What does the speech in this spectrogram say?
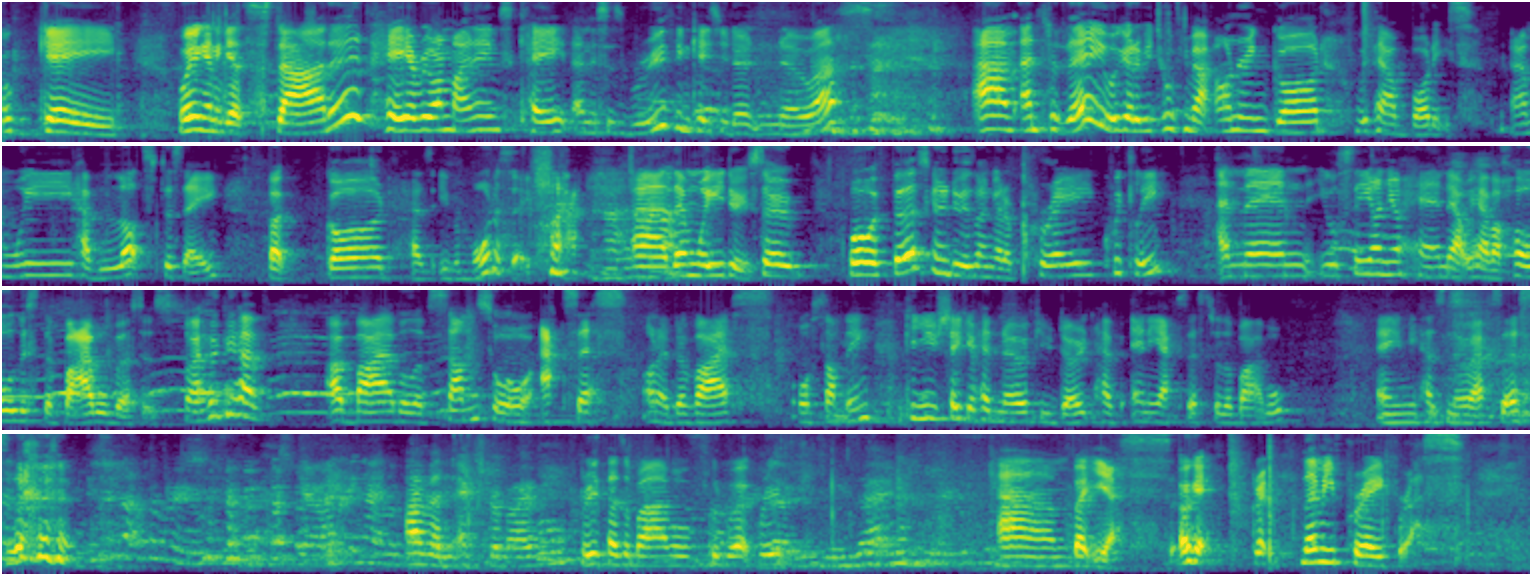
Okay, we're going to get started. Hey everyone, my name's Kate and this is Ruth, in case you don't know us. Um, and today we're going to be talking about honoring God with our bodies. And we have lots to say, but God has even more to say uh, than we do. So, what we're first going to do is I'm going to pray quickly, and then you'll see on your handout we have a whole list of Bible verses. So, I hope you have a Bible of some sort, or access on a device or something. Can you shake your head no if you don't have any access to the Bible? Amy has no access. I have an extra Bible. Ruth has a Bible. Good work, Ruth. Um, but yes. Okay, great. Let me pray for us.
